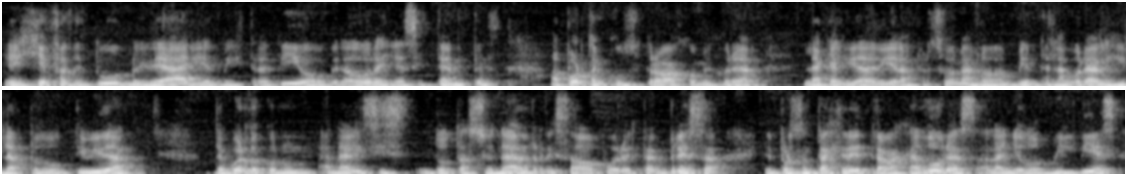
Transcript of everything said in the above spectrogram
eh, jefas de turno y de área, administrativas, operadoras y asistentes, aportan con su trabajo a mejorar la calidad de vida de las personas, los ambientes laborales y la productividad. De acuerdo con un análisis dotacional realizado por esta empresa, el porcentaje de trabajadoras al año 2010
